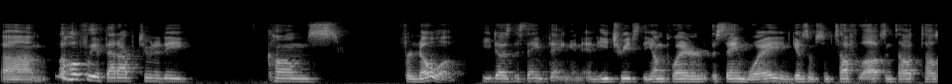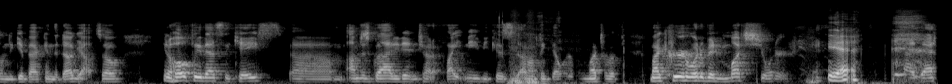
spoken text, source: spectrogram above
um, but hopefully, if that opportunity comes for Noah, he does the same thing, and, and he treats the young player the same way and gives him some tough loves and tell, tells him to get back in the dugout. So, you know, hopefully that's the case. Um, I'm just glad he didn't try to fight me because I don't think that would have been much of a. My career would have been much shorter. Yeah.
